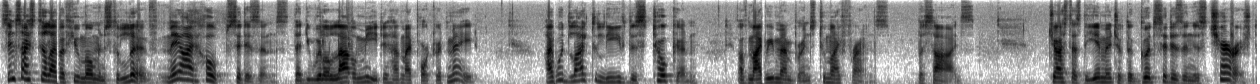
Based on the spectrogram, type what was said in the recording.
Since I still have a few moments to live, may I hope, citizens, that you will allow me to have my portrait made? I would like to leave this token of my remembrance to my friends. Besides, just as the image of the good citizen is cherished,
